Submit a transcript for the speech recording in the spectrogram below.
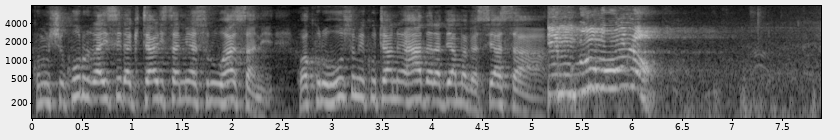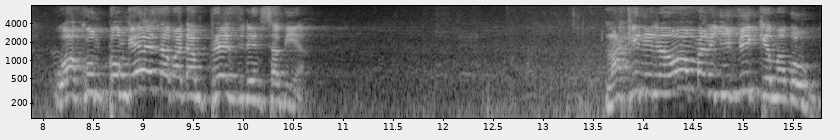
kumshukuru Rais Daktari Samia Suluhu Hassan kwa kuruhusu mikutano ya hadhara vyama vya siasa. Ni mgumu mno wa kumpongeza Madam President Samia, lakini naomba nijivike mabomu.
